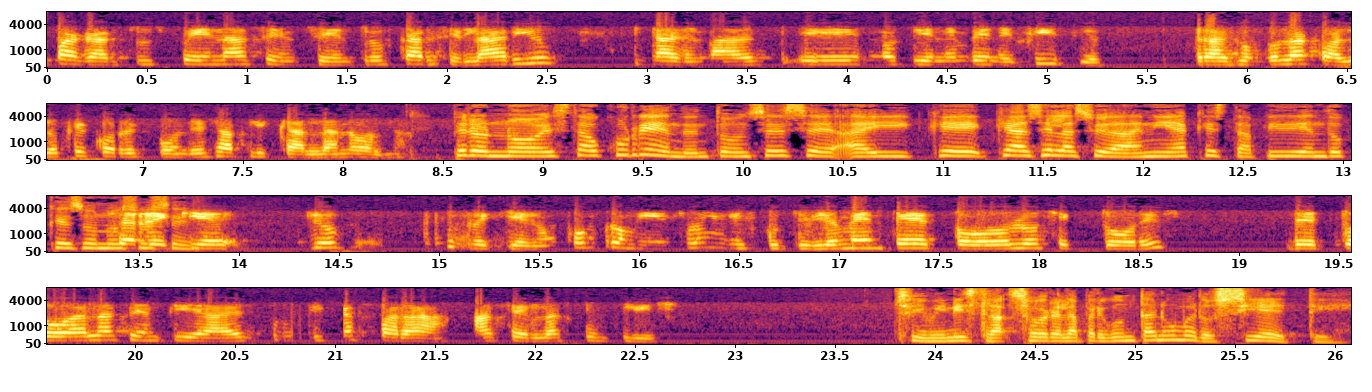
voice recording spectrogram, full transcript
pagar sus penas en centros carcelarios y además eh, no tienen beneficios razón por la cual lo que corresponde es aplicar la norma. Pero no está ocurriendo, entonces, eh, ahí ¿qué, hace la ciudadanía que está pidiendo que eso no se suceda? Requiere, yo, se requiere un compromiso indiscutiblemente de todos los sectores, de todas las entidades públicas para hacerlas cumplir. Sí, ministra, sobre la pregunta número siete.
